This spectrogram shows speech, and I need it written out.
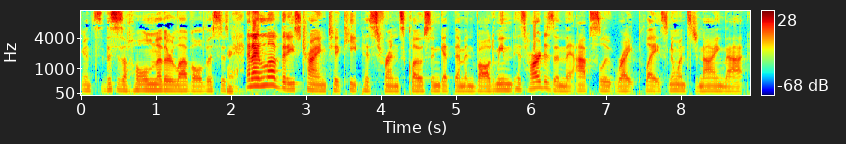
It's this is a whole nother level. This is, hmm. and I love that he's trying to keep his friends close and get them involved. I mean, his heart is in the absolute right place. No one's denying that.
